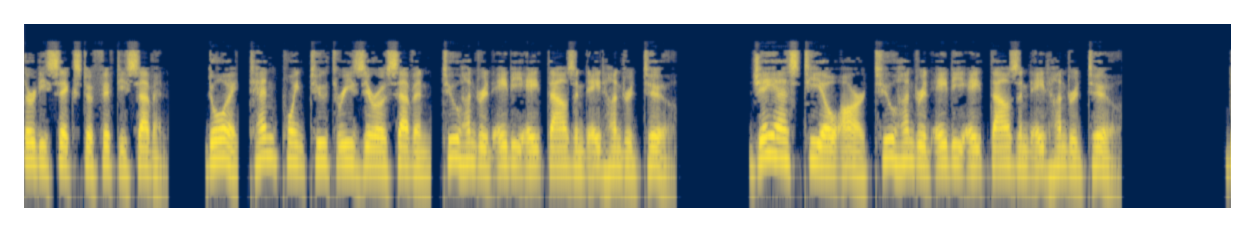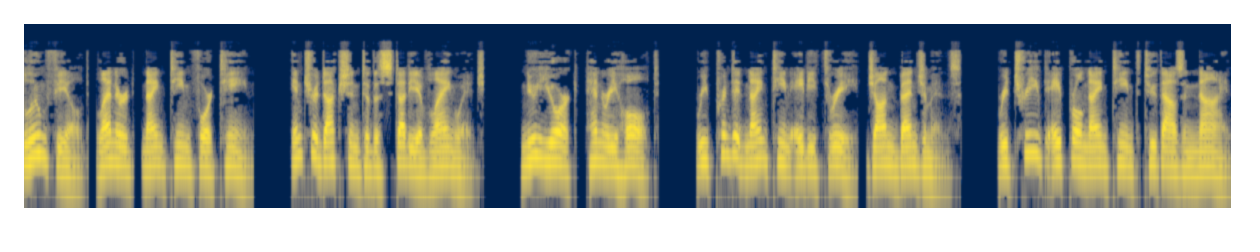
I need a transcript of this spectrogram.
36-57. doi, 10.2307, 288802. JSTOR 288802. Bloomfield, Leonard, 1914. Introduction to the Study of Language. New York, Henry Holt. Reprinted 1983, John Benjamins. Retrieved April 19, 2009.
